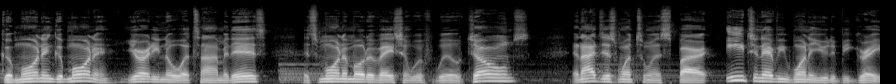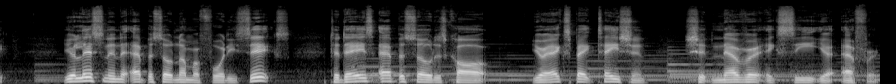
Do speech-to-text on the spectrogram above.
Good morning, good morning. You already know what time it is. It's Morning Motivation with Will Jones, and I just want to inspire each and every one of you to be great. You're listening to episode number 46. Today's episode is called Your Expectation Should Never Exceed Your Effort.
